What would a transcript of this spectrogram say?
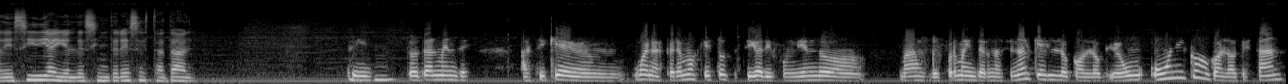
desidia y el desinterés estatal. Sí, totalmente. Así que, bueno, esperemos que esto se siga difundiendo más de forma internacional, que es lo con lo que un, único con lo que están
